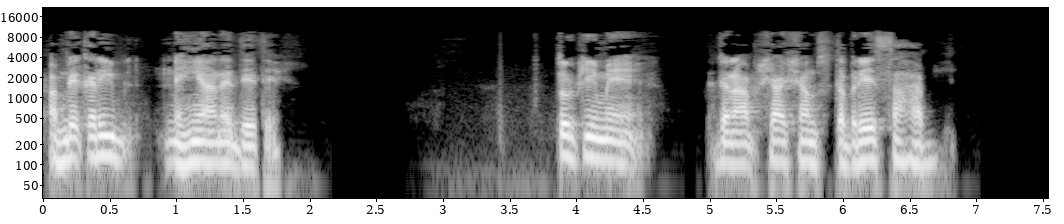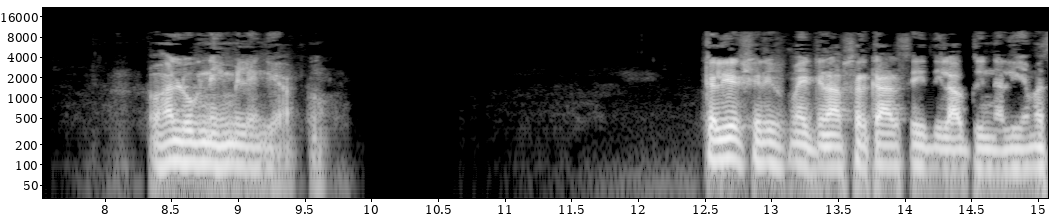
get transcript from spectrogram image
اپنے قریب نہیں آنے دیتے۔ ترکی میں جناب شاہ شمس تبریز صاحب وہاں لوگ نہیں ملیں گے آپ کو۔ کلیر شریف میں جناب سرکار سے دلاؤدین علی احمد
